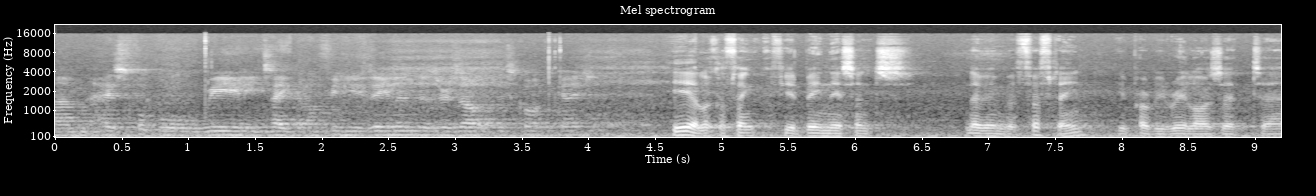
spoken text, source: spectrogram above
um, has football really taken off in New Zealand as a result of this qualification? Yeah, look, I think if you'd been there since November 15, you'd probably realise that uh,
